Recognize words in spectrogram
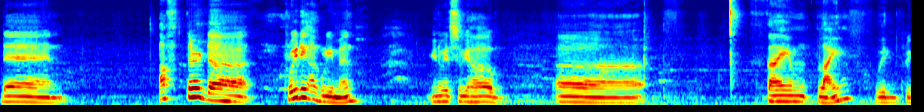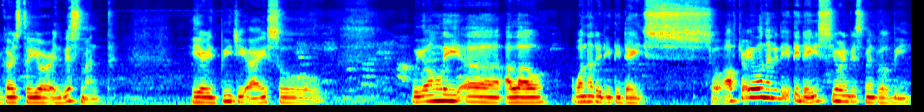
Then after the trading agreement in which we have uh, timeline with regards to your investment here in PGI so we only uh, allow 180 days. So after 180 days your investment will be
